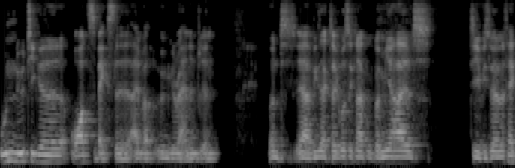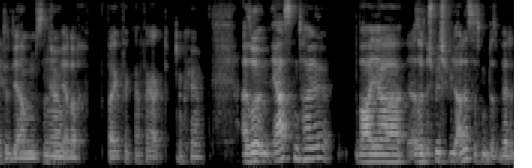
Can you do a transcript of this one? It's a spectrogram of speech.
unnötige Ortswechsel einfach irgendwie random drin. Und ja, wie gesagt, der große Knackpunkt bei mir halt die visuellen Effekte. Die haben es Ja. natürlich einfach ver ver verkackt. Okay. Also im ersten Teil war ja, also das Spiel spielt alles, das, das, wer,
